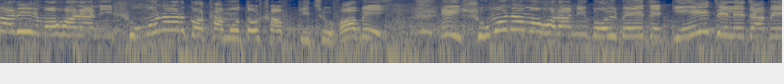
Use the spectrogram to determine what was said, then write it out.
বাড়ির মহারানী সুমনার কথা মতো সবকিছু হবে। এই সুমনা মহারানী বলবে যে কে জেলে যাবে,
